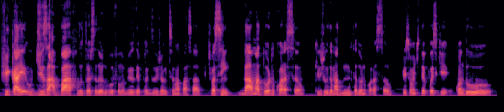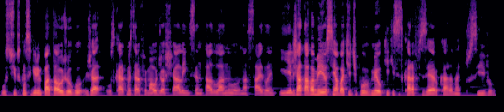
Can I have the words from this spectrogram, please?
Fica aí o desabafo do torcedor do Buffalo Bills depois do jogo de semana passada. Tipo assim, dá uma dor no coração. Aquele jogo deu uma muita dor no coração. Principalmente depois que, quando os Chiefs conseguiram empatar o jogo, já os caras começaram a filmar o Josh Allen sentado lá no, na sideline. E ele já tava meio assim abatido, tipo, meu, o que, que esses caras fizeram, cara? Não é possível.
